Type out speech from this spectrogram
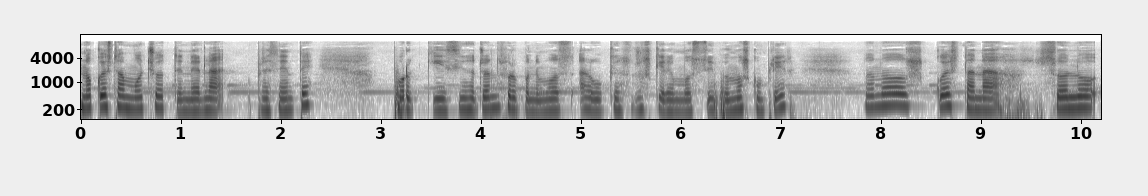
no cuesta mucho tenerla presente porque si nosotros nos proponemos algo que nosotros queremos y podemos cumplir, no nos cuesta nada, solo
